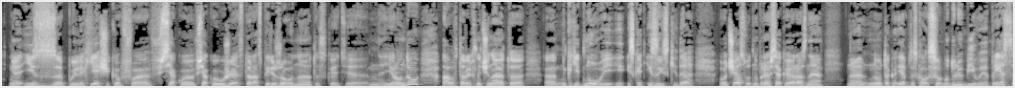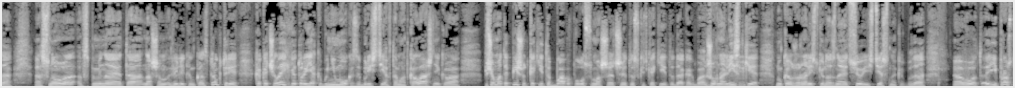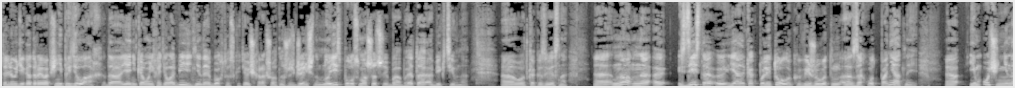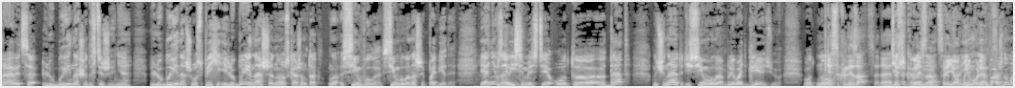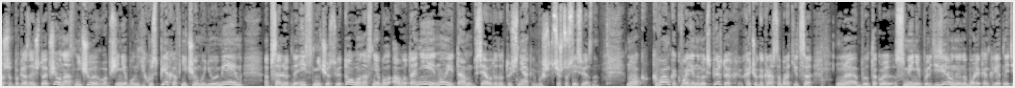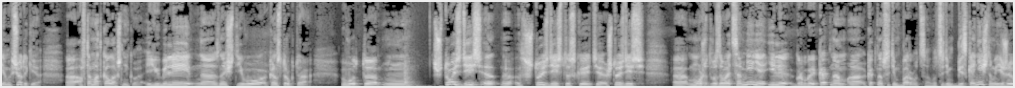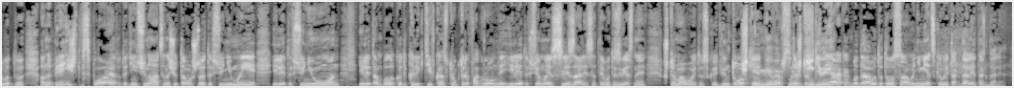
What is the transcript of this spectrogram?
из пыльных ящиков э, всякую, всякую уже сто раз пережеванную, так сказать, э, ерунду, а во-вторых, начинают э, э, какие-то новые искать изыски, да. Вот сейчас вот, например, всякая разная, э, ну, так, я бы сказал, свободолюбивая пресса э, снова вспоминает о нашем великом конструкторе как о человеке, который якобы не мог изобрести автомат Калашникова. Причем это пишут какие-то бабы полусумасшедшие, так сказать, какие-то, да, как бы журналистки. Ну, как журналистки у нас знают все, естественно, как бы, да. Вот. И просто люди, которые вообще не при делах, да. Я никого не хотел обидеть, не дай бог, так сказать, я очень хорошо отношусь к женщинам, но есть полусумасшедшие бабы, это объективно, А, вот, как известно. Э, Но э, здесь-то э, я как политолог вижу в этом э, заход понятный. Э, Им очень не нравятся любые наши достижения, любые наши успехи и любые наши, ну, скажем так, ну, символы, символы нашей победы. И они в зависимости от э, дат начинают эти символы обливать грязью. Вот, но... Десакрализация, да? это же Десакрализация. прием да. Им, им важно вот что показать, что вообще у нас ничего вообще не было, никаких успехов, ничего мы не умеем, абсолютно, и ничего святого у нас не было. А вот они, ну и там вся вот эта тусня, как бы все, что с ней связано. Но к вам, как военному эксперту, я хочу как раз обратиться э, такой смене политизированной, но более конкретной темы. Все-таки автомат Калашникова, юбилей, э, значит, его конструктора. Вот э, что здесь, э, э, что здесь, так сказать, э, что здесь может вызывать сомнения или, грубо говоря, как нам, как нам с этим бороться? Вот с этим бесконечным, и же вот оно периодически всплывает, вот эти инсинуации насчет того, что это все не мы, или это все не он, или там был какой-то коллектив конструкторов огромный, или это все мы слезали с этой вот известной штурмовой, так сказать, винтовки. Штурмгевер Да, 44. штурмгевера, как бы, да, вот этого самого немецкого и так далее, и так далее.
